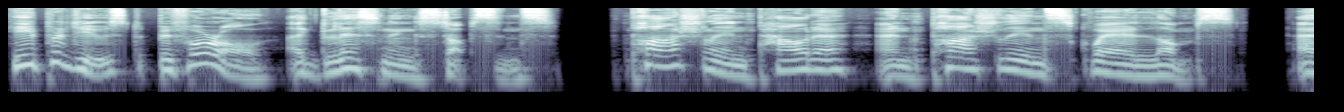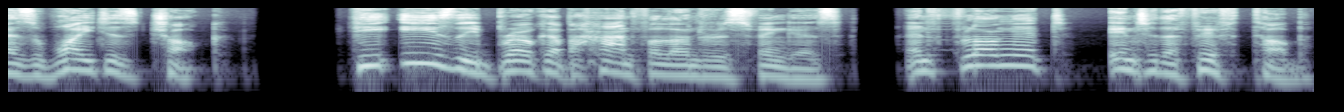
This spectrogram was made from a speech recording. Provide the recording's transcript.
he produced before all a glistening substance, partially in powder and partially in square lumps, as white as chalk. He easily broke up a handful under his fingers and flung it into the fifth tub,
